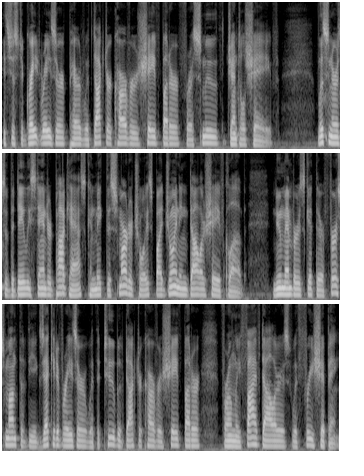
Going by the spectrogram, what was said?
It's just a great razor paired with Dr. Carver's shave butter for a smooth, gentle shave. Listeners of the Daily Standard podcast can make the smarter choice by joining Dollar Shave Club. New members get their first month of the executive razor with a tube of Dr. Carver's shave butter for only $5 with free shipping.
